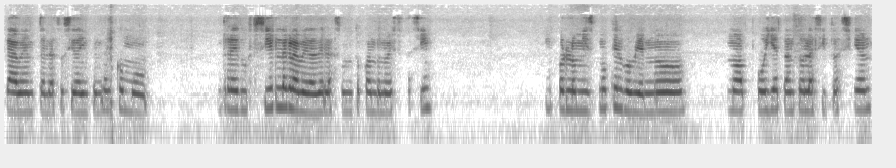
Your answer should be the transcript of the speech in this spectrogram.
grave ante la sociedad, intentan como reducir la gravedad del asunto cuando no es así. Y por lo mismo que el gobierno no apoya tanto la situación,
